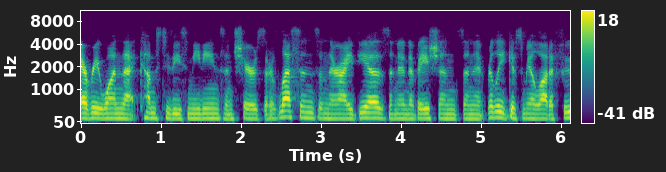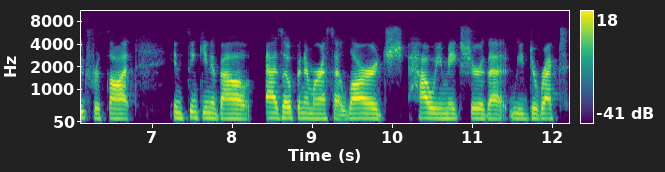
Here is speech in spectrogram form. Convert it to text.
everyone that comes to these meetings and shares their lessons and their ideas and innovations. And it really gives me a lot of food for thought in thinking about as OpenMRS at large, how we make sure that we direct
